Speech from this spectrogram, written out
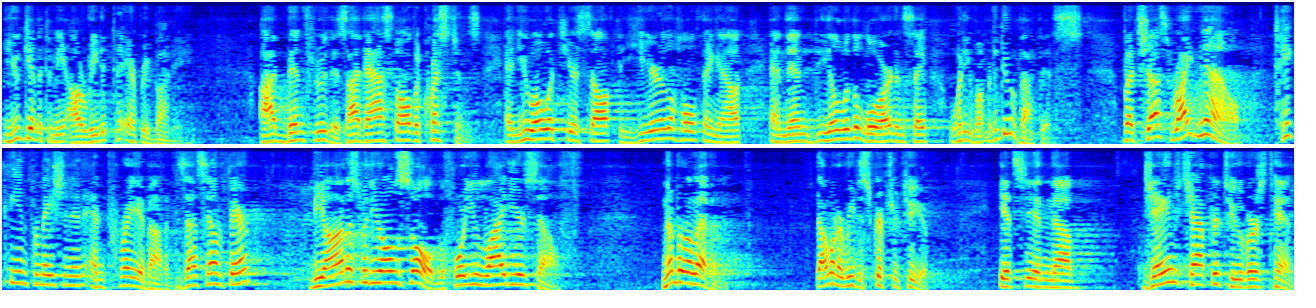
you give it to me. I'll read it to everybody. I've been through this. I've asked all the questions. And you owe it to yourself to hear the whole thing out and then deal with the Lord and say, what do you want me to do about this? But just right now, take the information in and pray about it. Does that sound fair? Be honest with your own soul before you lie to yourself. Number 11. I want to read a scripture to you. It's in uh, James chapter 2 verse 10.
